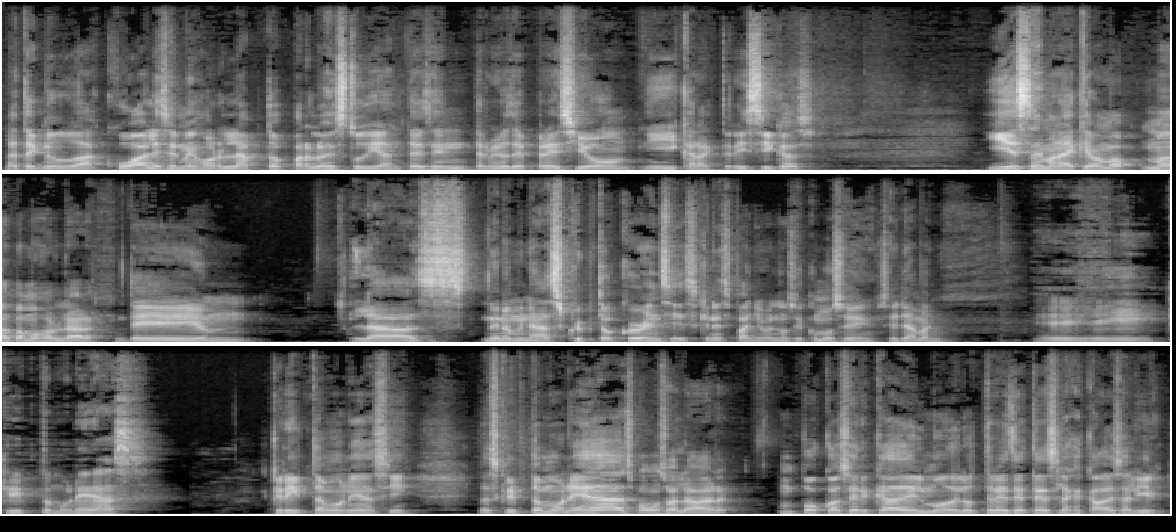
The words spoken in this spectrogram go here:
la Tecnoduda, cuál es el mejor laptop para los estudiantes en términos de precio y características. Y esta semana de qué más vamos a hablar? De mm, las denominadas cryptocurrencies, que en español no sé cómo se, se llaman. Eh, criptomonedas. Criptomonedas, sí. Las criptomonedas, vamos a hablar un poco acerca del modelo 3 de Tesla que acaba de salir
